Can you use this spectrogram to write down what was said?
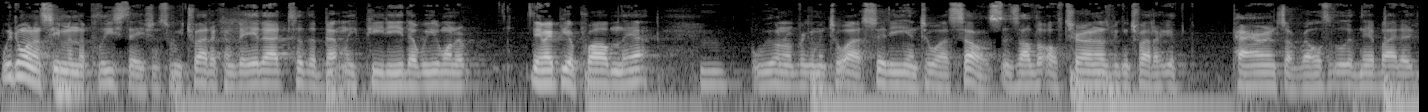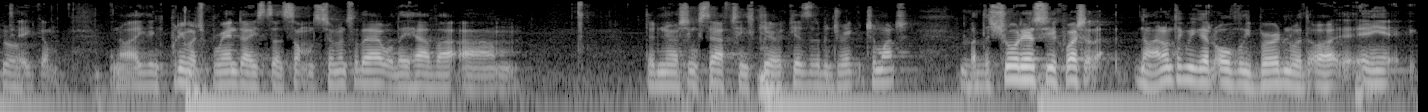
We don't want to see them in the police station, so we try to convey that to the Bentley PD that we want to. There might be a problem there, but we want to bring them into our city and to ourselves. There's other alternatives. We can try to get parents or relatives that live nearby to take them. You know, I think pretty much Brandeis does something similar to that, where they have a. Um, the nursing staff takes care of kids that have been drinking too much. But the short answer to your question, no, I don't think we got overly burdened with uh, any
